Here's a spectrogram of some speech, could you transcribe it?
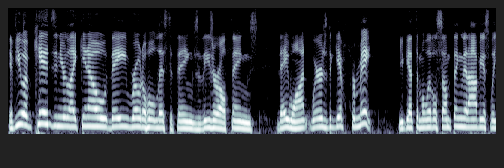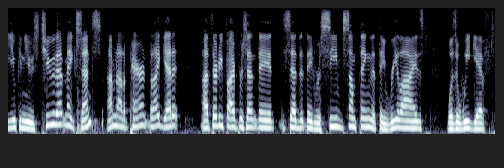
If you have kids and you're like, you know, they wrote a whole list of things, these are all things they want, where's the gift for me? You get them a little something that obviously you can use too. That makes sense. I'm not a parent, but I get it. Uh, 35% they said that they'd received something that they realized was a we gift.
